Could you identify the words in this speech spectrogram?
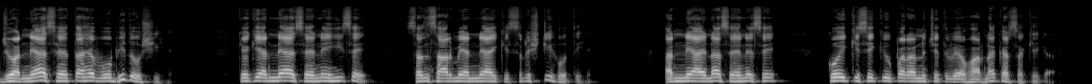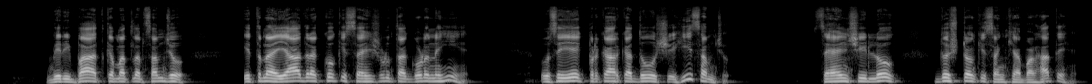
जो अन्याय सहता है, वो भी दोषी है, क्योंकि अन्याय सहने ही से संसार में अन्याय की सृष्टि होती है। अन्याय न सहने से कोई किसी के ऊपर अनुचित व्यवहार न कर सकेगा। मेरी बात का मतलब समझो, इतना याद रखो कि सहिष्णुता गुण नहीं है। उसे एक प्रकार का दोष ही समझो। सहनशील लोग दुष्टों की संख्या बढ़ाते हैं।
